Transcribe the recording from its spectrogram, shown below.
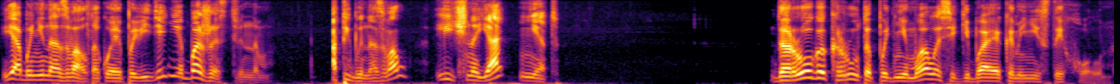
Я бы не назвал такое поведение божественным. А ты бы назвал? Лично я — нет. Дорога круто поднималась, огибая каменистый холм.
